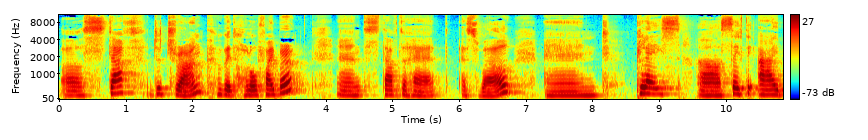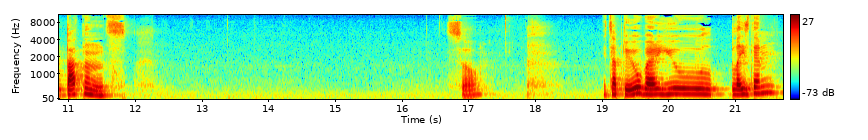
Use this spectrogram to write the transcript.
uh, stuff the trunk with hollow fiber and stuff the head as well and place uh, safety eye buttons. So it's up to you where you place them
